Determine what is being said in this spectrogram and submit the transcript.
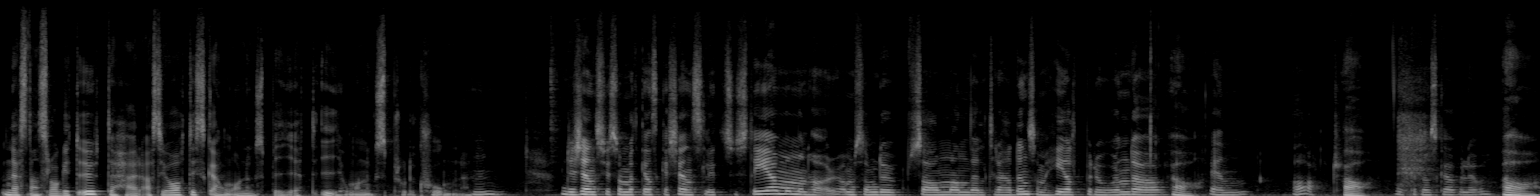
nästan slagit ut det här asiatiska honungsbiet i honungsproduktionen. Mm. Det känns ju som ett ganska känsligt system om man har, som du sa, mandelträden som är helt beroende av ja. en art. Ja. Och att den ska överleva. Ja,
